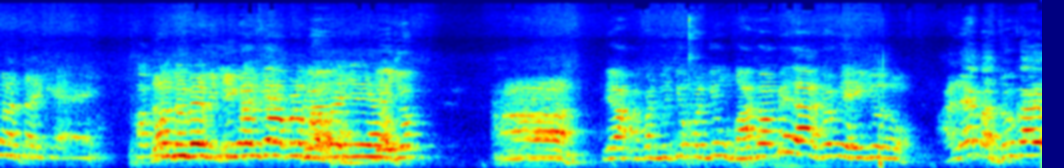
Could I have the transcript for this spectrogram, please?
માતાજી. વિધિ કરજો, આપણે માતાજીની. બેજો. હા. લ્યો, અગરબત્તીઓ કરજો. ઊભા થો પેલા, તો બેહી જો અલે બધું કરે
